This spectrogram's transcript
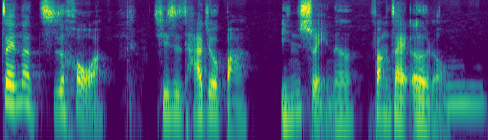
在那之后啊，其实他就把饮水呢放在二楼。嗯，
